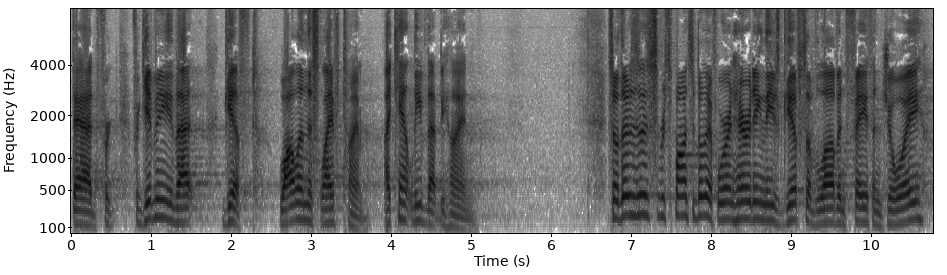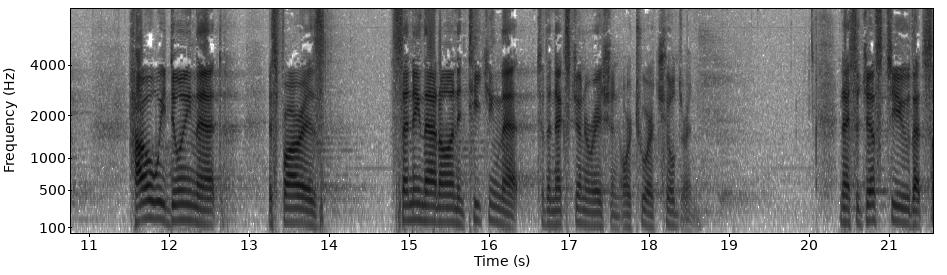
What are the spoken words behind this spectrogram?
Dad, for, for giving me that gift while in this lifetime. I can't leave that behind. So there's this responsibility if we're inheriting these gifts of love and faith and joy how are we doing that as far as sending that on and teaching that to the next generation or to our children? And I suggest to you that's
